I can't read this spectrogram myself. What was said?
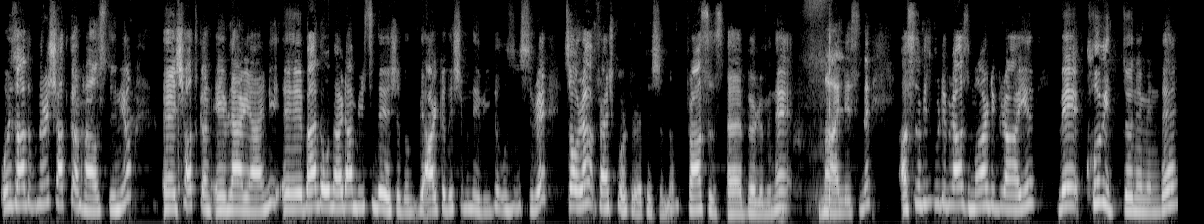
O yüzden de bunlara shotgun house deniyor. E, shotgun evler yani. E, ben de onlardan birisinde yaşadım. Bir arkadaşımın eviydi uzun süre. Sonra French Quarter'a taşındım. Fransız e, bölümüne, mahallesine. Aslında biz burada biraz Mardi Gras'ı ve Covid döneminde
